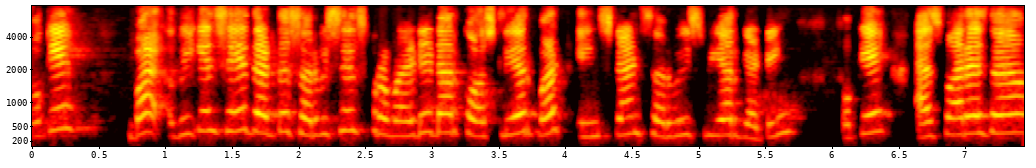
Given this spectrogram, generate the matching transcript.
Okay? But we can say that the services provided are costlier but instant service we are getting. Okay? As far as the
